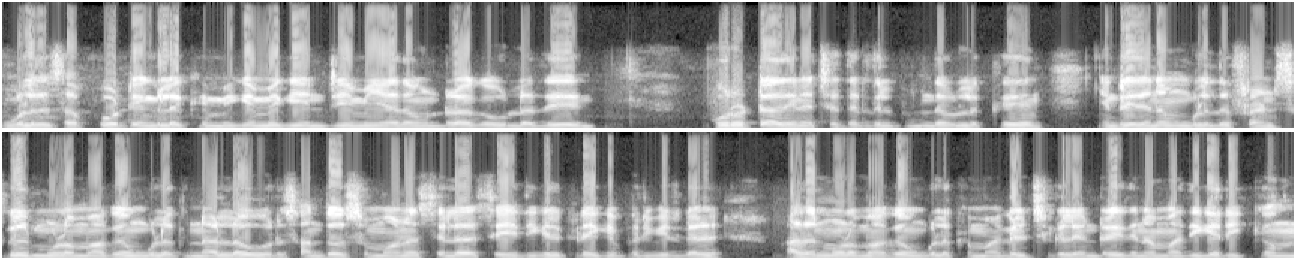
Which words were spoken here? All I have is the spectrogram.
உங்களது சப்போர்ட் எங்களுக்கு மிக மிக இன்றியமையாத ஒன்றாக உள்ளது. புரட்டாதி நட்சத்திரத்தில் பிறந்தவர்களுக்கு இன்றைய தினம் உங்களது ஃப்ரெண்ட்ஸ்கள் மூலமாக உங்களுக்கு நல்ல ஒரு சந்தோஷமான சில செய்திகள் கிடைக்கப் பெறுவீர்கள் அதன் மூலமாக உங்களுக்கு மகிழ்ச்சிகள் இன்றைய தினம் அதிகரிக்கும்.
